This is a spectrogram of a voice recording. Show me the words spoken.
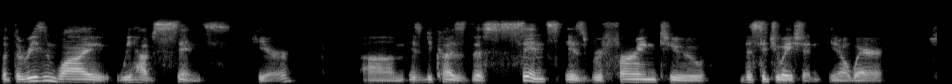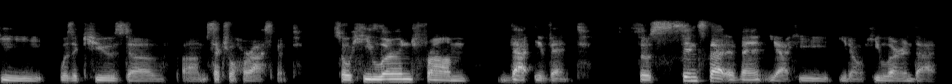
but the reason why we have since here um, is because the since is referring to the situation, you know, where he was accused of um, sexual harassment. So he learned from that event. So since that event, yeah, he, you know, he learned that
